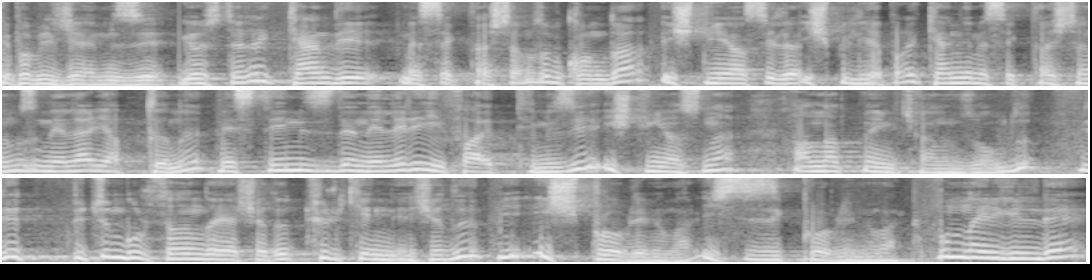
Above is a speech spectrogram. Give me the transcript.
yapabileceğimizi göstererek kendi meslektaşlarımıza bu konuda iş dünyasıyla işbirliği yaparak kendi meslektaşlarımızın neler yaptığını, mesleğimizde neleri ifa ettiğimizi iş dünyasına anlatma imkanımız oldu. Bir de bütün Bursa'nın da yaşadığı, Türkiye'nin de yaşadığı bir iş problemi var, işsizlik problemi var. Bununla ilgili de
